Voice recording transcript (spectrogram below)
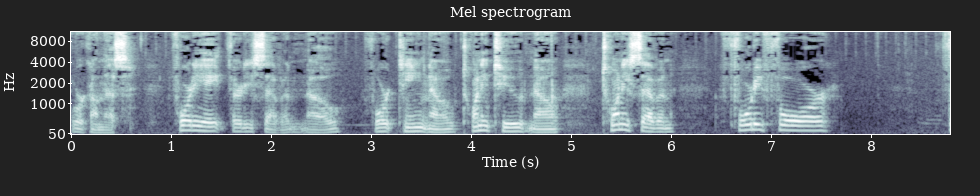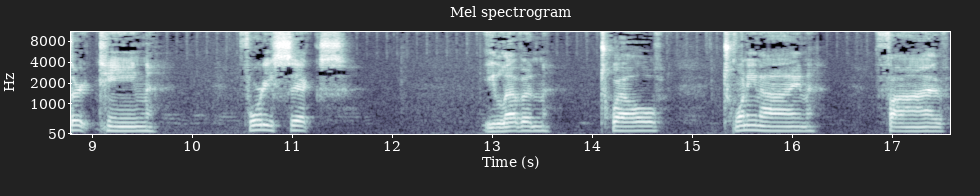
work on this. 48, 37, no. 14, no. 22, no. 27, 44, 13, 46, 11, 12, 29, 5,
